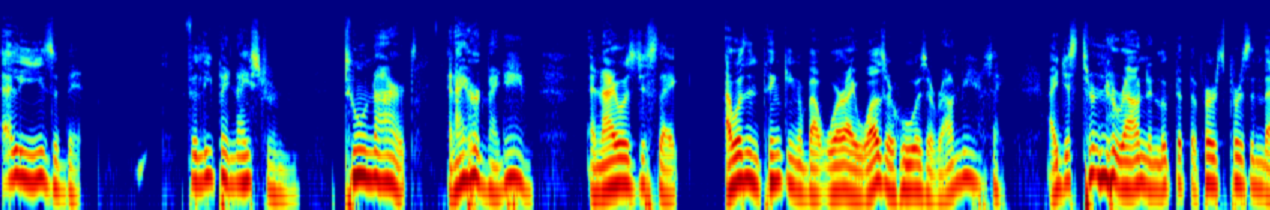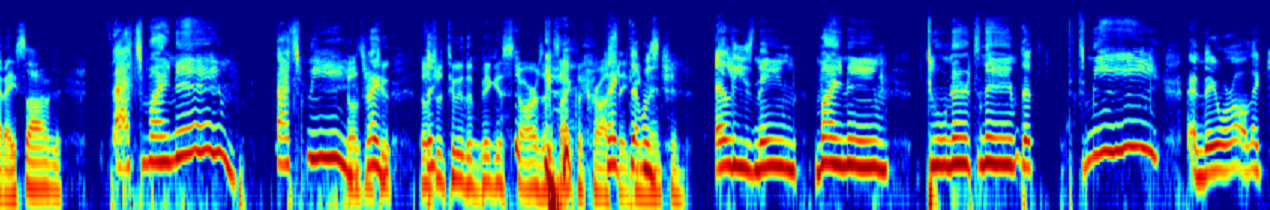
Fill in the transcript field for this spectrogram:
Elizabeth, Felipe Nystrom, Toon Aerts, and I heard my name, and I was just like, I wasn't thinking about where I was or who was around me. I was like, I just turned around and looked at the first person that I saw. I was like, That's my name. That's me. Those are Like, two. Those like- are two of the biggest stars in cyclocross like that, that you mentioned. Ellie's name, my name, Tooner's name. That's that's me. And they were all like,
